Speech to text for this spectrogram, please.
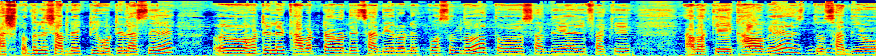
হাসপাতালের সামনে একটি হোটেল আছে। হোটেলের খাবারটা আমাদের সাদিয়ার অনেক পছন্দ। তো সাদিয়া এই ফাঁকে আমাকে খাওয়াবে তো সাদিয়াও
